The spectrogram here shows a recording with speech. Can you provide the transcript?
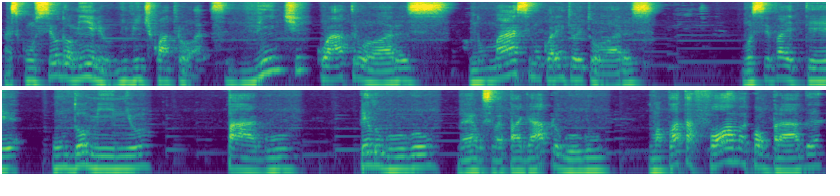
Mas com o seu domínio em 24 horas. 24 horas, no máximo 48 horas, você vai ter um domínio pago pelo Google, né? Você vai pagar para o Google uma plataforma comprada,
